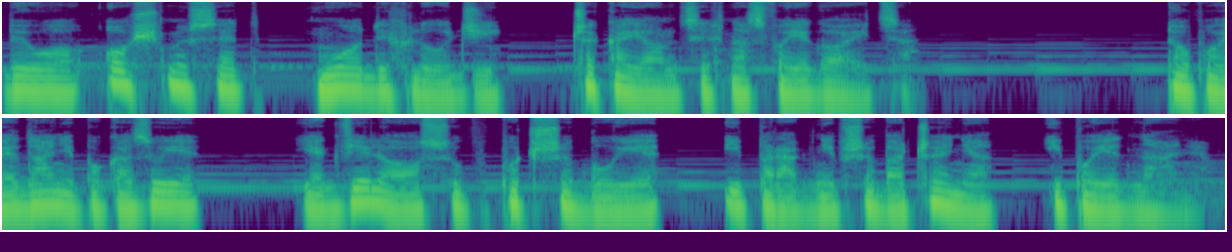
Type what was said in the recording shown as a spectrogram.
było 800 młodych ludzi czekających na swojego ojca. To opowiadanie pokazuje, jak wiele osób potrzebuje i pragnie przebaczenia i pojednania.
